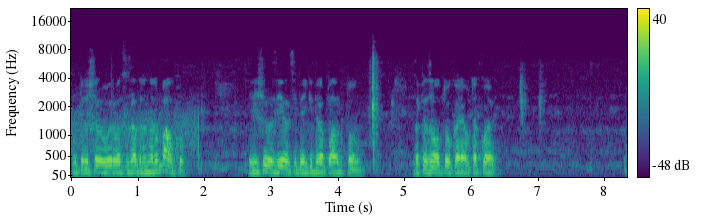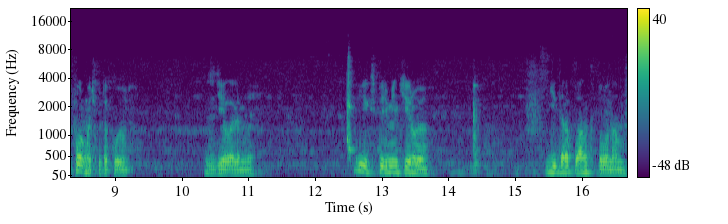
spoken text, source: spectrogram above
Вот решил вырваться завтра на рыбалку. И решил сделать себе гидропланктон. Заказал токаря вот такой формочку такую вот сделали мне. И экспериментирую с гидропланктоном.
